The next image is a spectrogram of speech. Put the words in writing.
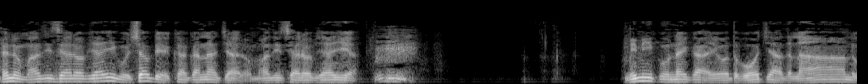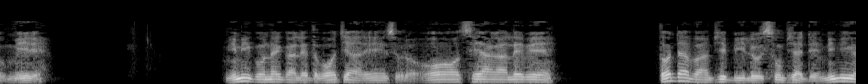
အဲလိုမာစီဆရာတော်ဘုရားကြီးကိုလျှောက်တဲ့အခါကလည်းကြတော့မာစီဆရာတော်ဘုရားကြီးကမိမိကိုယ်၌ကရောသဘောကျသလားလို့မေးတယ် မိမိကိုယ်၌ကလည်းသဘောကျတယ်ဆိုတော့ဩဆရာကလည်းပဲသောတာပန်ဖြစ်ပြီလို့ဆုံးဖြတ်တယ်မိမိက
